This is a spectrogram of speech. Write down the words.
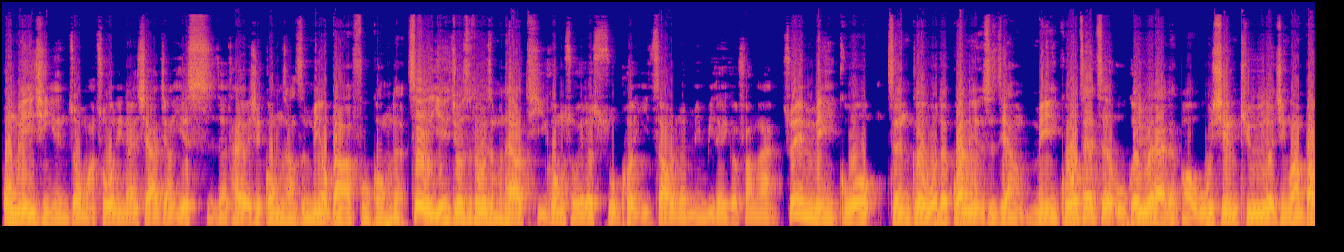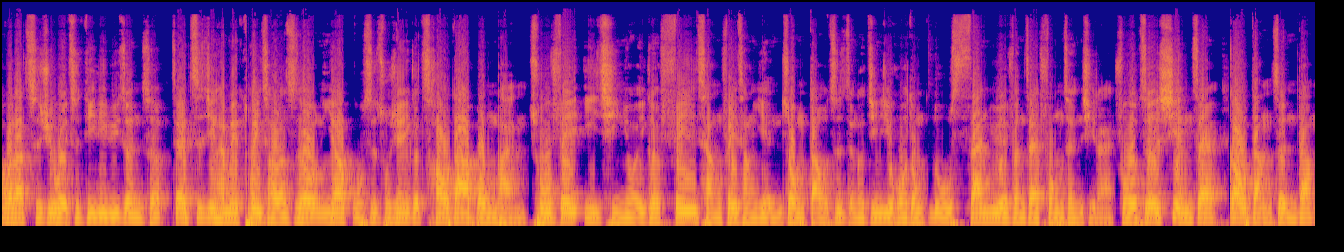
欧美疫情严重嘛，出口订单下降也使得它有一些工厂是没有办法复工的。这也就是为什么它要提供所谓的纾困一兆人民币的一个方案。所以美美国整个我的观点是这样。美国在这五个月来的哦无限 QE 的情况，包括它持续维持低利率政策，在资金还没退潮的时候，你要股市出现一个超大崩盘，除非疫情有一个非常非常严重，导致整个经济活动如三月份再封城起来，否则现在高档震荡，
